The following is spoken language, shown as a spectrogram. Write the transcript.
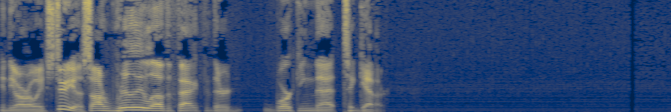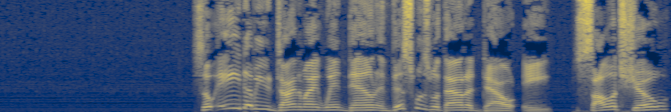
in the ROH studio. So I really love the fact that they're working that together. So AEW Dynamite went down, and this was without a doubt a solid show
